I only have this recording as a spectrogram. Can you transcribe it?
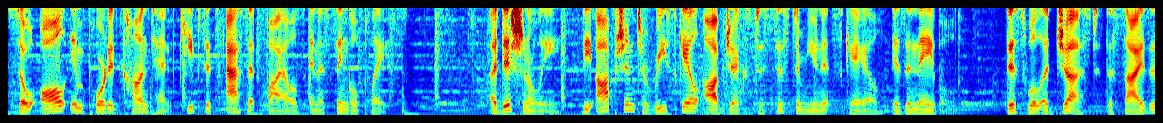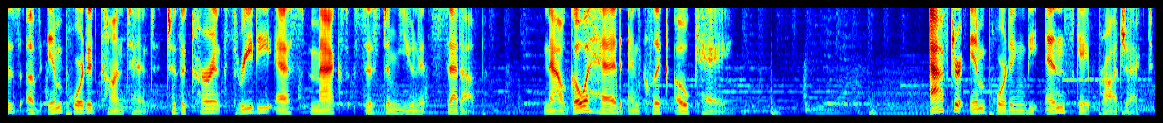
so all imported content keeps its asset files in a single place. Additionally, the option to rescale objects to system unit scale is enabled. This will adjust the sizes of imported content to the current 3ds Max system unit setup. Now go ahead and click OK. After importing the Enscape project,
